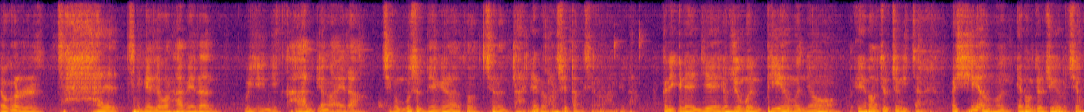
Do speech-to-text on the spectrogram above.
요거를 잘 체계적으로 하면은 이게 이제 간병 아니라 지금 무슨 병이라도 저는 다 해결할 수 있다고 생각합니다. 그러니까 이제 요즘은 B형은요 예방접종 있잖아요. C형은 예방접종이 없죠.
